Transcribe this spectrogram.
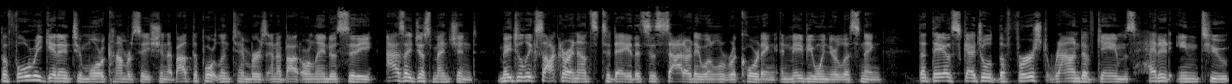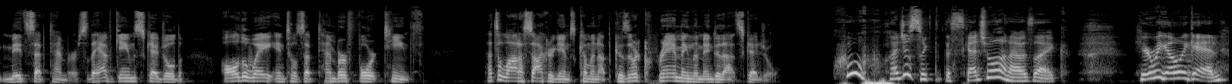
Before we get into more conversation about the Portland Timbers and about Orlando City, as I just mentioned, Major League Soccer announced today, this is Saturday when we're recording, and maybe when you're listening, that they have scheduled the first round of games headed into mid-September. So they have games scheduled all the way until September 14th. That's a lot of soccer games coming up because they're cramming them into that schedule. Whew, I just looked at the schedule and I was like, here we go again.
